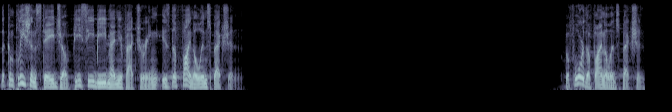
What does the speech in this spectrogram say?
The completion stage of PCB manufacturing is the final inspection. Before the final inspection,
